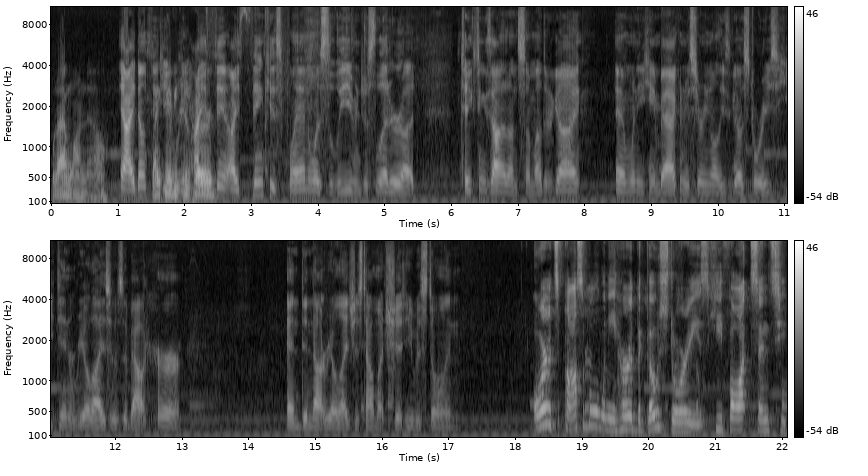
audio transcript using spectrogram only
what I want to know. Yeah, I don't think Like, he. maybe he rea- I heard- think I think his plan was to leave and just let her uh, take things out on some other guy. And when he came back and was hearing all these ghost stories, he didn't realize it was about her, and did not realize just how much shit he was still in. Or it's possible when he heard the ghost stories, he thought since he,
